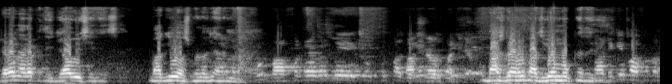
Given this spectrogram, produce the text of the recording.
ਜਿਹੜਾ ਦਾ ਭਤੀਜਾ ਉਹ ਵੀ ਸੀਰੀਅਸ ਹੈ। ਬਾਕੀ ਹਸਪੀਟਲ ਜਾ ਰਹੇ ਨੇ। ਹੁਣ ਬੱਸ ਡਰਾਈਵਰ ਦੇ ਉੱਥੇ ਭੱਜ ਗਏ? ਬੱਸ ਡਰਾਈਵਰ ਭੱਜ ਗਿਆ। ਮੌਕੇ ਤੇ। ਛੱਡ ਕੇ ਬੱਸ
